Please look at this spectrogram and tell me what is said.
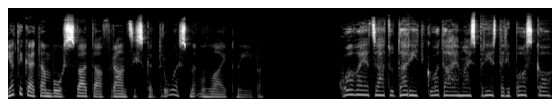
ja tikai tam būs svētā Franciska drosme un laipnība. Ko vajadzētu darīt, godājamais priesteri Bosko,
